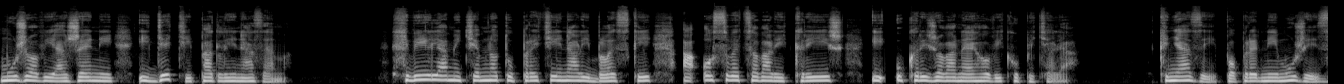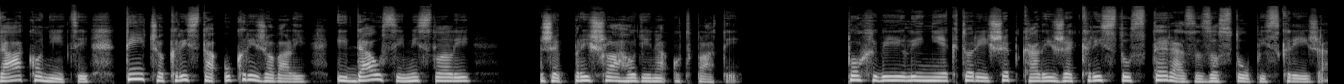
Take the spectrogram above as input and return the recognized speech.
Mužovia, ženy i deti padli na zem. Chvíľami temnotu pretínali blesky a osvecovali kríž i ukrižovaného vykupiteľa. Kňazi, poprední muži, zákonníci, tí, čo Krista ukrižovali, i dav si mysleli, že prišla hodina odplaty. Po chvíli niektorí šepkali, že Kristus teraz zostúpi z kríža.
